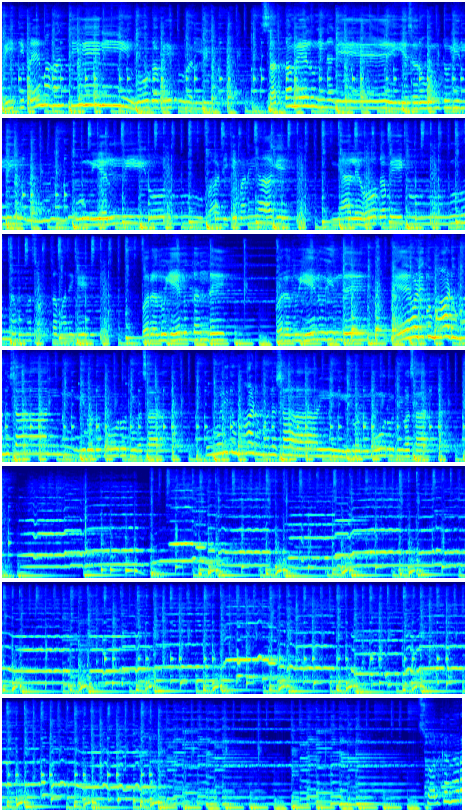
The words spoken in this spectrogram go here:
ಪ್ರೀತಿ ಪ್ರೇಮ ಹಂಚೀನಿ ಹೋಗಬೇಕು ಅಲ್ಲಿ. ಸತ್ತ ಮೇಲೂ ನಿನಗೆ ಹೆಸರು ಉಂಟು ಇಲ್ಲಿ. ಭೂಮಿಯಲ್ಲಿ ಇರೋದು ಬಾಡಿಗೆ ಮನೆಯಾಗೆ. ಮ್ಯಾಲೆ ಹೋಗಬೇಕು ನಮ್ಮ ಸತ್ತ ಮನೆಗೆ. ಬರಲು ಏನು ತಂದೆ? ಬರಲು ಏನು ಹಿಂದೆ? ಏ ಹೊಳಿತು ಮಾಡು ಮನಸ ನೀನು ಇರೋದು ದಿವಸ ಒಳಿತು ಮಾಡು ಮನಸ ನೀ ಮೂರು ದಿವಸ.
